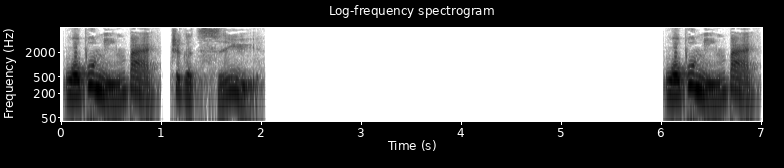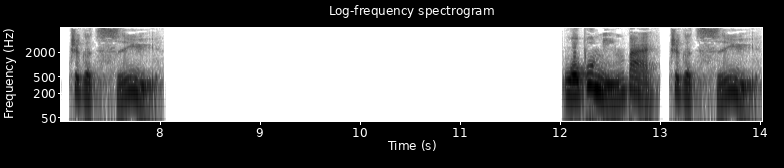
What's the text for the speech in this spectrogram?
我不明白这个词语。我不明白这个词语。我不明白这个词语。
